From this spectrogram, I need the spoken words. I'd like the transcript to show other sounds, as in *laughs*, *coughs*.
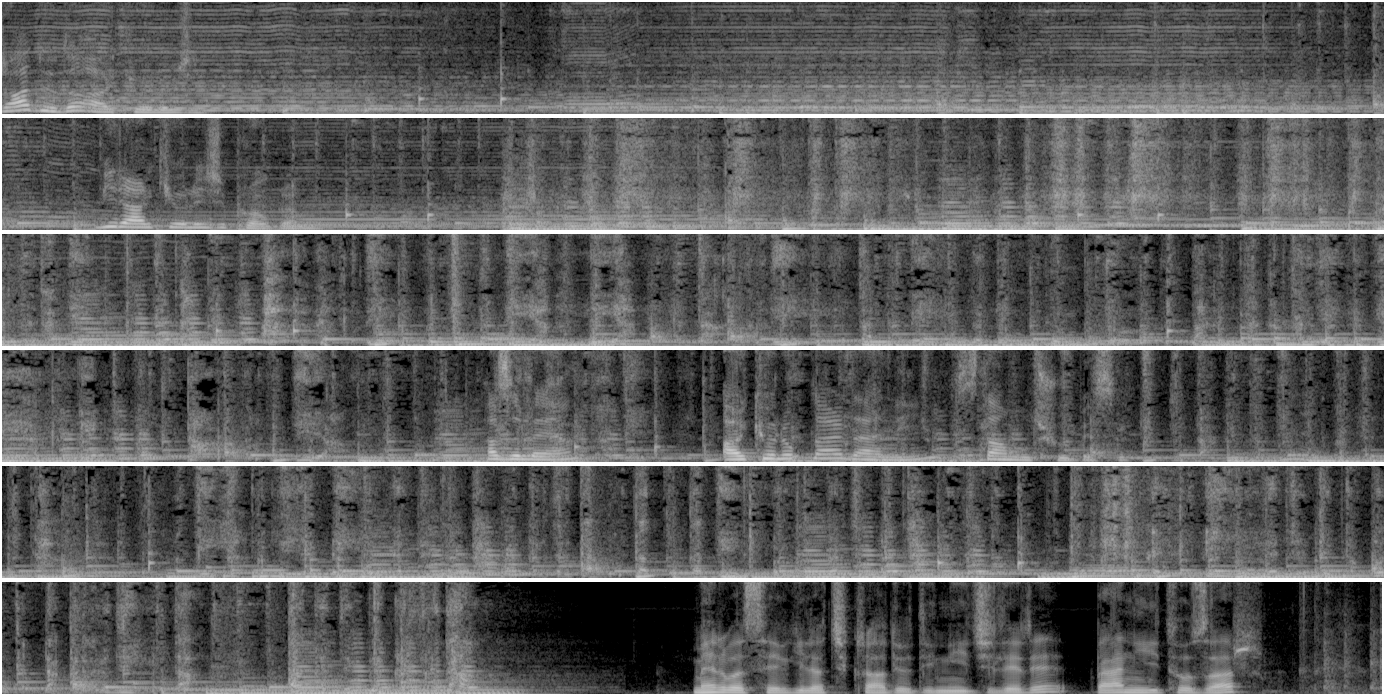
Radyoda Arkeoloji Bir arkeoloji programı. Hazırlayan Arkeologlar Derneği İstanbul Şubesi. Merhaba sevgili Açık Radyo dinleyicileri. Ben Yiğit Ozar.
